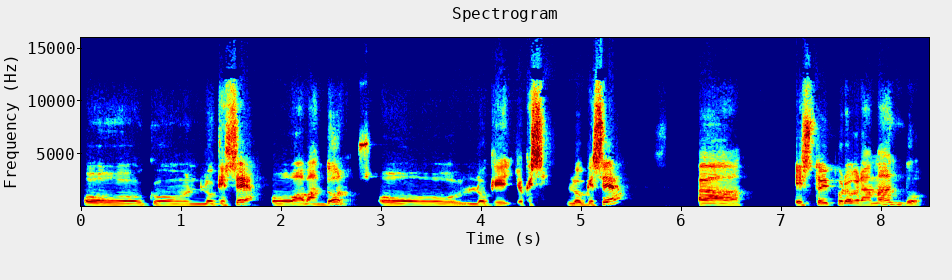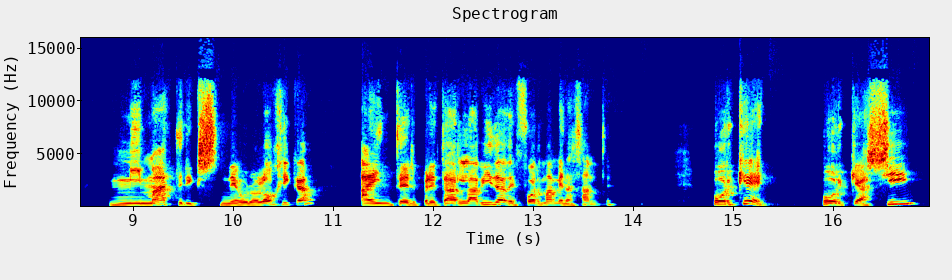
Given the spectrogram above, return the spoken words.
o con lo que sea, o abandonos, o lo que, yo qué sé, lo que sea, ah, estoy programando mi matrix neurológica a interpretar la vida de forma amenazante. ¿Por qué? Porque así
